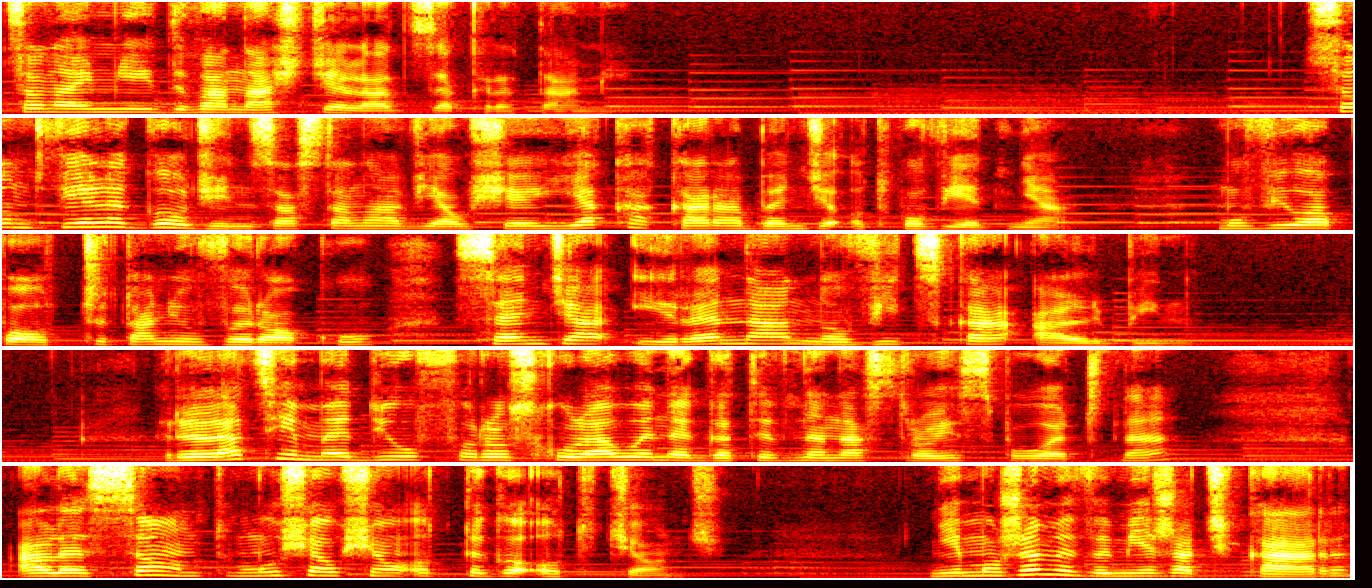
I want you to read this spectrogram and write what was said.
Co najmniej 12 lat za kratami. Sąd wiele godzin zastanawiał się, jaka kara będzie odpowiednia. Mówiła po odczytaniu wyroku sędzia Irena Nowicka-Albin. Relacje mediów rozhulały negatywne nastroje społeczne, ale sąd musiał się od tego odciąć. Nie możemy wymierzać kar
